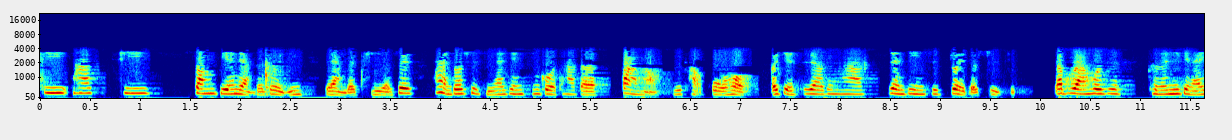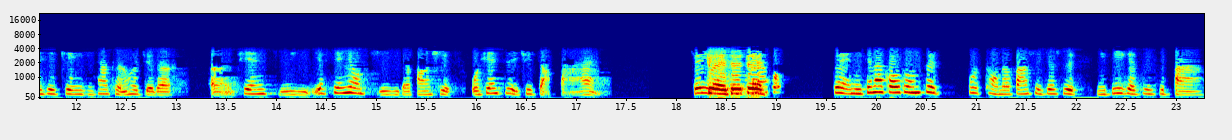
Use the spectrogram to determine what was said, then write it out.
七他七双边两个就已经两个七了，所以他很多事情要先经过他的大脑思考过后，而且是要跟他认定是对的事情，要不然或是可能你给他一些建议，他可能会觉得呃先质疑，要先用质疑的方式，我先自己去找答案，所以对对对对你跟他沟通最不同的方式就是你第一个字是八，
